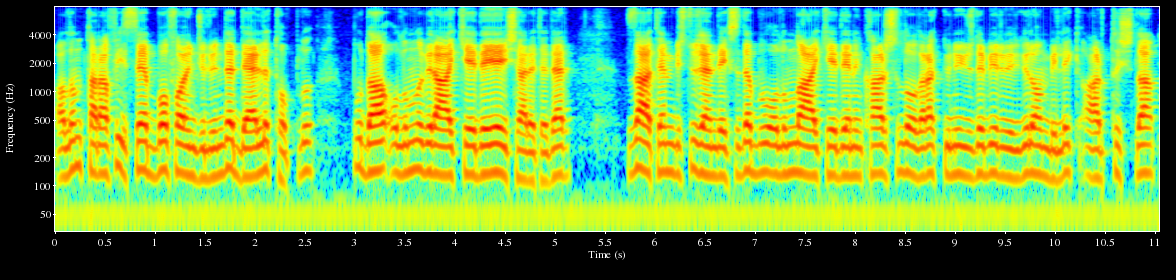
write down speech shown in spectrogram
alım tarafı ise BOFA öncülüğünde derli toplu. Bu da olumlu bir AKD'ye işaret eder. Zaten BIST endeksi de bu olumlu AKD'nin karşılığı olarak günü %1,11'lik artışla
